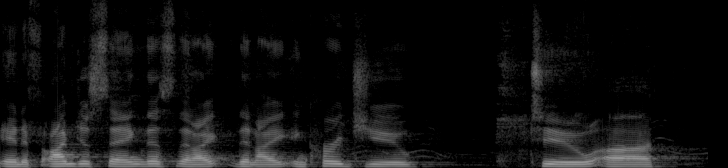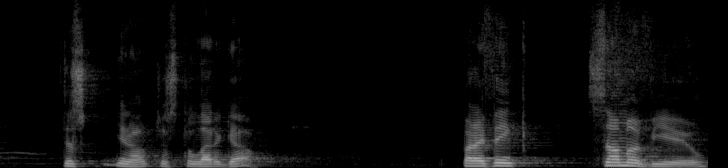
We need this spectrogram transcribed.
and if I'm just saying this, then I, then I encourage you to uh, just, you know, just to let it go. But I think some of you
